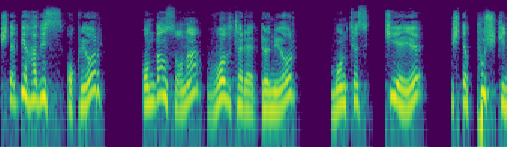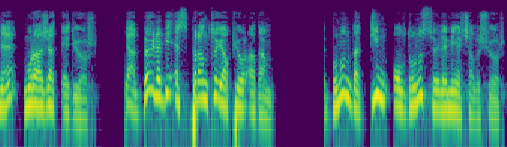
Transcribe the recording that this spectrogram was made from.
İşte bir hadis okuyor. Ondan sonra Voltaire'e dönüyor. Montesquieu'ye işte Pushkin'e müracaat ediyor. Yani böyle bir esperanto yapıyor adam. E, bunun da din olduğunu söylemeye çalışıyor.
